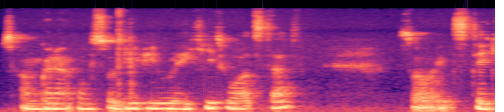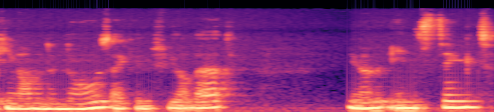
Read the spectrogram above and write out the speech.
So I'm gonna also give you Reiki towards that. So it's taking on the nose, I can feel that. You know, the instinct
